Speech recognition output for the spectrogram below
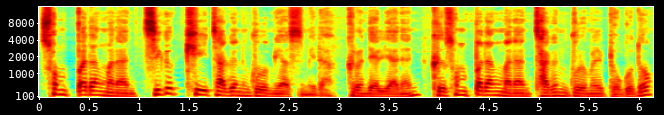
손바닥만한 지극히 작은 구름이었습니다. 그런데 엘리야는 그 손바닥만한 작은 구름을 보고도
